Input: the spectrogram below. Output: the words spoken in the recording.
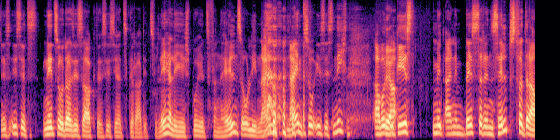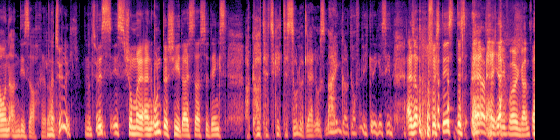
Es ist jetzt nicht so, dass ich sage, das ist jetzt geradezu lächerlich, ich spiele jetzt Van Halen Soli. Nein, nein, so ist es nicht. Aber Ja. du gehst mit einem besseren Selbstvertrauen an die Sache ran. Natürlich, natürlich. Das ist schon mal ein Unterschied, als dass du denkst, oh Gott, jetzt geht das Solo gleich los. Mein Gott, hoffentlich kriege ich es hin. Also, verstehst das? ja, verstehe ja, voll und ganz. du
